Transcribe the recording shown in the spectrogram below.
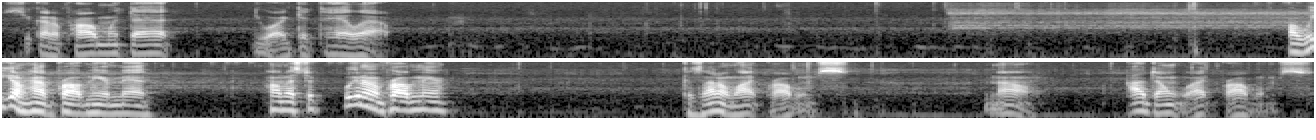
So you got a problem with that, you ought to get the hell out. Oh, we gonna have a problem here, man. Huh, mister? We gonna have a problem here? Because I don't like problems. No. I don't like problems.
